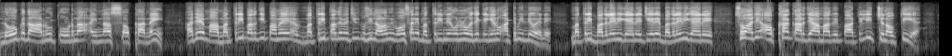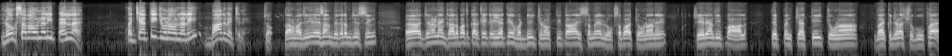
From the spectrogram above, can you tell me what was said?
ਲੋਕ ਆਧਾਰ ਨੂੰ ਤੋੜਨਾ ਇੰਨਾ ਸੌਖਾ ਨਹੀਂ। ਅਜੇ ਮੰਤਰੀ ਪਦ ਕੀ ਭਾਵੇਂ, ਮੰਤਰੀ ਪਦ ਦੇ ਵਿੱਚ ਵੀ ਤੁਸੀਂ ਲਾ ਲਓ ਵੀ ਬਹੁਤ ਸਾਰੇ ਮੰਤਰੀ ਨੇ, ਉਹਨਾਂ ਨੂੰ ਅਜੇ ਕਈਆਂ ਨੂੰ 8 ਮਹੀਨੇ ਹੋਏ ਨੇ। ਮੰਤਰੀ ਬਦਲੇ ਵੀ ਗਏ ਨੇ, ਚਿਹਰੇ ਬਦਲੇ ਵੀ ਗਏ ਨੇ। ਸੋ ਅਜੇ ਔਖਾ ਕਾਰਜ ਆਮ ਆਦਮੀ ਪਾਰਟੀ ਲਈ ਚੁਣੌਤੀ ਹੈ। ਲੋਕ ਸਭਾ ਉਹਨਾਂ ਲਈ ਪਹਿਲਾਂ ਪੰਚਾਇਤੀ ਚੋਣਾਂ ਉਹਨਾਂ ਲਈ ਬਾਅਦ ਵਿੱਚ ਨੇ। ਚਲੋ, ਧੰਨਵਾਦ ਜੀ। ਇਹ ਸਨ ਬਿਕਰਮਜੀਤ ਸਿੰਘ ਜਿਨ੍ਹਾਂ ਨੇ ਗੱਲਬਾਤ ਕਰਕੇ ਕਹੀ ਆ ਕਿ ਵੱਡੀ ਚੁਣੌਤੀ ਤਾਂ ਇਸ ਸਮੇਂ ਲੋਕ ਸਭਾ ਚੋਣਾਂ ਨੇ ਚਿਹਰਿਆਂ ਦੀ ਭਾਲ ਤੇ ਪੰਚਾਇਤੀ ਚੋਣਾਂ ਦਾ ਇੱਕ ਜਿਹੜਾ ਸ਼ਗੂਫਾ ਹੈ,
